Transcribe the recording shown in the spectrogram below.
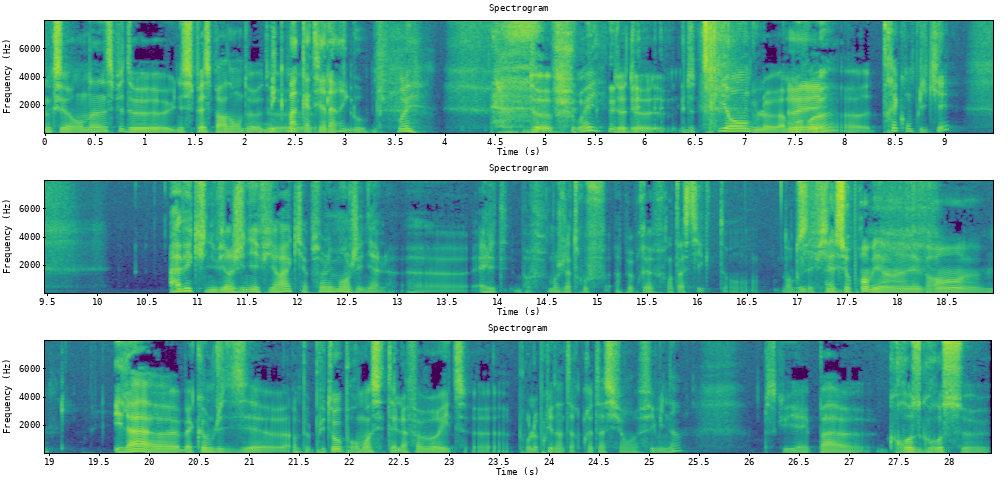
Donc c'est- on a une espèce de, une espèce pardon de, de Micmac attire l'arigot. oui, de, oui, de, de, de triangle amoureux euh, très compliqué, avec une Virginie Fira qui est absolument géniale. Euh, elle est, bof, moi je la trouve à peu près fantastique dans, dans tous ses films. elle surprend bien, hein, elle est vraiment. euh, Et là, euh, bah, comme je disais euh, un peu plus tôt, pour moi c'était la favorite euh, pour le prix d'interprétation féminin. parce qu'il n'y avait pas euh, grosse, grosse. euh,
